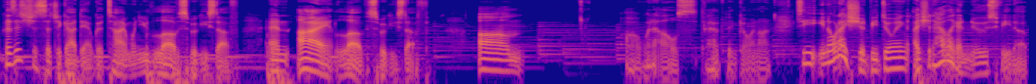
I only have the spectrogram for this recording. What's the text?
Because it's just such a goddamn good time when you love spooky stuff. And I love spooky stuff. Um, oh, what else have been going on? See, you know what I should be doing? I should have like a news feed up.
